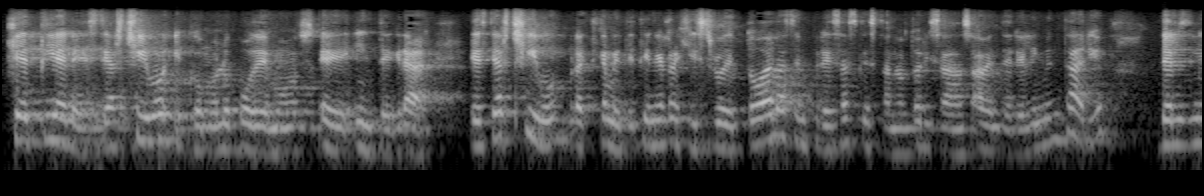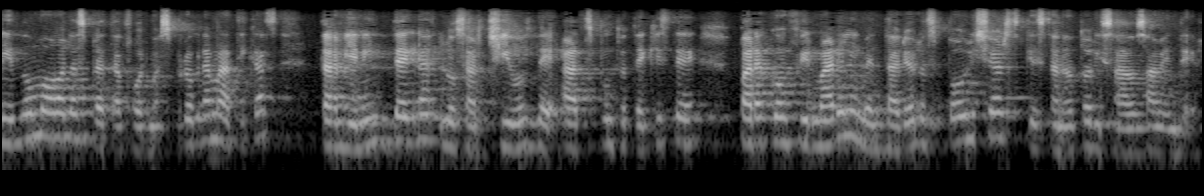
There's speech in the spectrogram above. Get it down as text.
qué tiene este archivo y cómo lo podemos eh, integrar. Este archivo prácticamente tiene el registro de todas las empresas que están autorizadas a vender el inventario. Del mismo modo, las plataformas programáticas también integran los archivos de ads.txt para confirmar el inventario de los publishers que están autorizados a vender.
